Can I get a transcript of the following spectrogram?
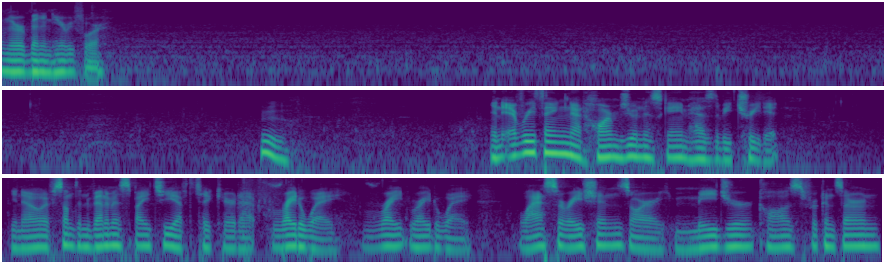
I've never been in here before. And everything that harms you in this game has to be treated. You know, if something venomous bites you, you have to take care of that right away. Right, right away. Lacerations are a major cause for concern.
